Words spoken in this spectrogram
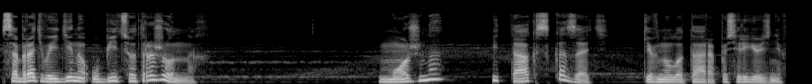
собрать воедино убийцу отраженных». «Можно и так сказать», — кивнула Тара, посерьезнев.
